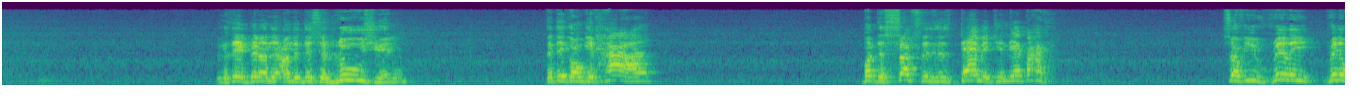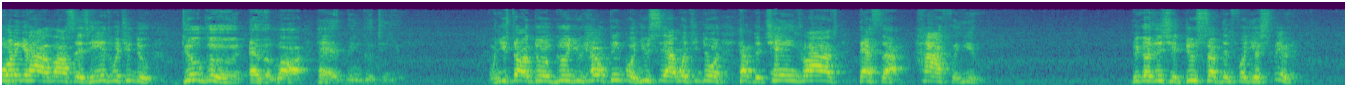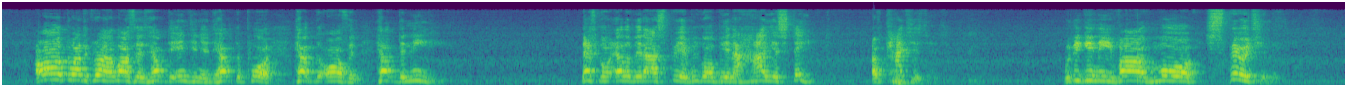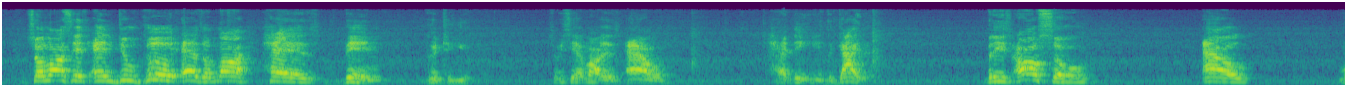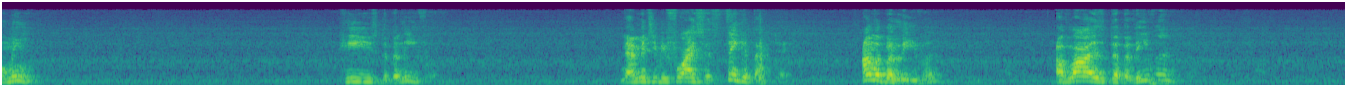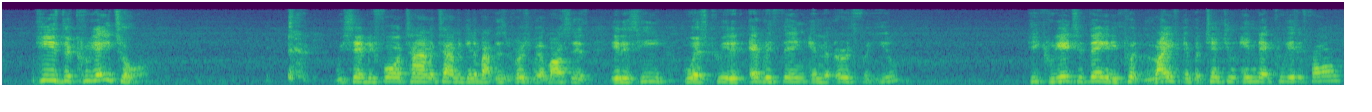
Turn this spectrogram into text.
Because they've been under, under this illusion that they're going to get high but the substance is damaging their body. So if you really, really want to get high, Allah says, here's what you do. Do good as Allah has been good to you. When you start doing good, you help people and you see how what you're doing help to change lives, that's a high for you. Because it should do something for your spirit. All throughout the Quran, Allah says, help the indigent, help the poor, help the orphan, help the needy. That's going to elevate our spirit. We're going to be in a higher state of consciousness. We begin to evolve more spiritually. So Allah says, and do good as Allah has been good to you. So we see Allah is our Hadi, He's the guide. But He's also our Mumin. He's the believer. Now, I mentioned before, I to think about that. I'm a believer, Allah is the believer. He is the creator. We said before, time and time again, about this verse where Allah says, It is He who has created everything in the earth for you. He creates a thing and He put life and potential in that created form.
